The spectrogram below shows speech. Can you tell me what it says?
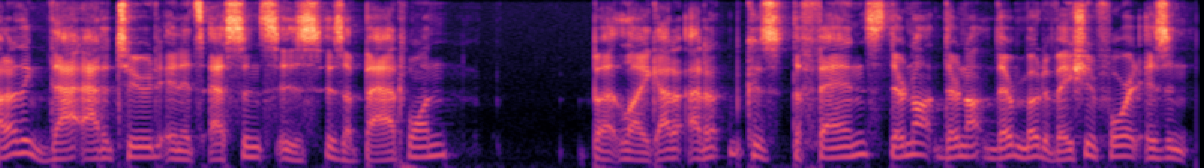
I don't think that attitude in its essence is is a bad one. But like I don't, I don't because the fans they're not they're not their motivation for it isn't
